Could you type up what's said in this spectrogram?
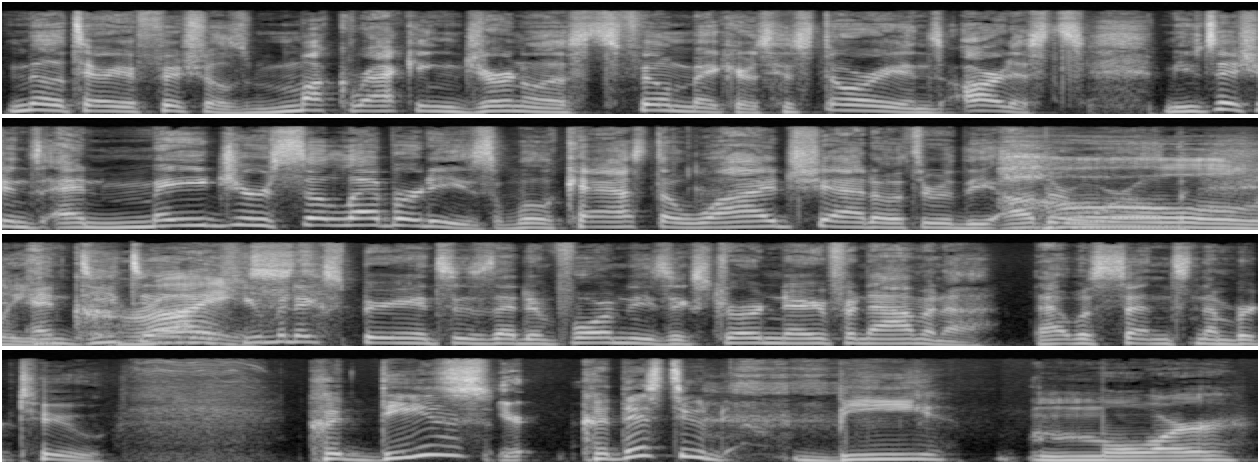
military officials, muckraking journalists, filmmakers, historians, artists, musicians, and major celebrities will cast a wide shadow through the other world and detail the human experiences that inform these extraordinary phenomena. That was sentence number two. Could these? You're- Could this dude be more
